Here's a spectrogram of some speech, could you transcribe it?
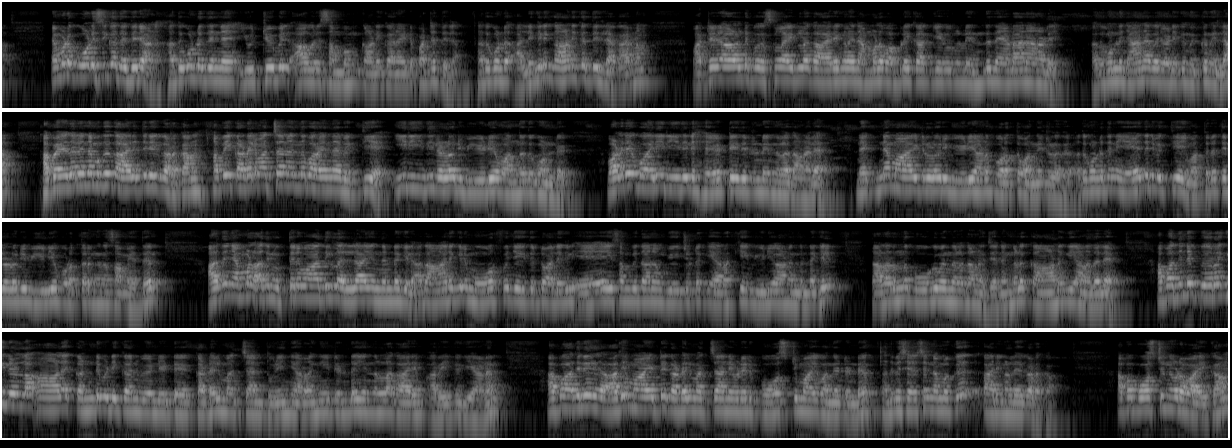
നമ്മുടെ പോളിസിക്ക് അതെതിരാണ് അതുകൊണ്ട് തന്നെ യൂട്യൂബിൽ ആ ഒരു സംഭവം കാണിക്കാനായിട്ട് പറ്റത്തില്ല. അതുകൊണ്ട് അല്ലെങ്കിലും കാണിക്കത്തില്ല. കാരണം മറ്റൊരാളുടെ പേഴ്സണൽ ആയിട്ടുള്ള കാര്യങ്ങൾ നമ്മൾ പബ്ലിക് ആക്കിയതുകൊണ്ട് എന്ത് നേടാനാണല്ലേ അതുകൊണ്ട് ഞാൻ ആ പരിപാടിക്ക് നിൽക്കുന്നില്ല. അപ്പൊ ഏതായാലും നമുക്ക് കാര്യത്തിലേക്ക് കടക്കാം. അപ്പൊ ഈ കടൽ മച്ചാൻ എന്ന് പറയുന്ന വ്യക്തിയെ ഈ രീതിയിലുള്ള ഒരു വീഡിയോ വന്നതുകൊണ്ട് വളരെ വലിയ രീതിയിൽ ഹേർട്ട് ചെയ്തിട്ടുണ്ട് എന്നുള്ളതാണ് അല്ലെ? നഗ്നമായിട്ടുള്ള ഒരു വീഡിയോ ആണ് പുറത്ത് വന്നിട്ടുള്ളത്. അതുകൊണ്ട് തന്നെ ഏതൊരു വ്യക്തിയെയും അത്തരത്തിലുള്ള ഒരു വീഡിയോ പുറത്തിറങ്ങുന്ന സമയത്ത് അത് നമ്മൾ അതിന് ഉത്തരവാദികളല്ല എന്നുണ്ടെങ്കിൽ അത് ആരെങ്കിലും മോർഫ് ചെയ്തിട്ടോ അല്ലെങ്കിൽ എ ഐ സംവിധാനം ഉപയോഗിച്ചിട്ടൊക്കെ ഇറക്കിയ വീഡിയോ ആണെന്നുണ്ടെങ്കിൽ തളർന്നു പോകുമെന്നുള്ളതാണ്. ജനങ്ങൾ കാണുകയാണത് അല്ലെ അപ്പൊ അതിന്റെ പിറകിലുള്ള ആളെ കണ്ടുപിടിക്കാൻ വേണ്ടിയിട്ട് കടൽ മച്ചാൻ തുനിഞ്ഞിറങ്ങിയിട്ടുണ്ട് എന്നുള്ള കാര്യം അറിയിക്കുകയാണ്. അപ്പോൾ അതിൽ ആദ്യമായിട്ട് കടൽ മച്ചാൻ ഇവിടെ ഒരു പോസ്റ്റുമായി വന്നിട്ടുണ്ട്. അതിനുശേഷം നമുക്ക് കാര്യങ്ങളിലേക്ക് കടക്കാം. അപ്പോൾ പോസ്റ്റ് ഇവിടെ വായിക്കാം.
